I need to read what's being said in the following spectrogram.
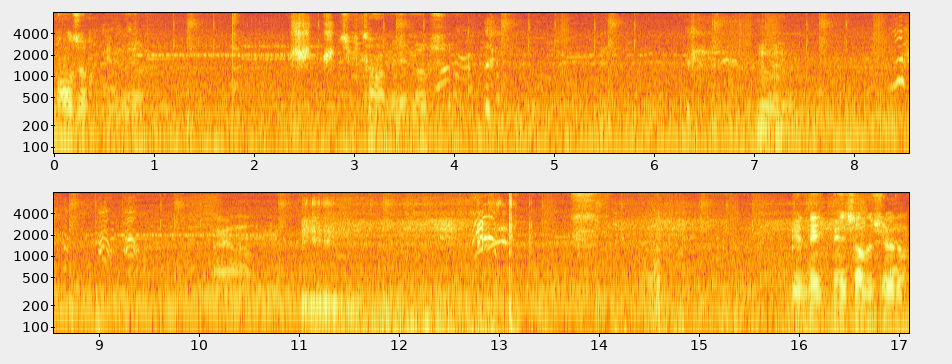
Ne olacak bilmiyorum. Hiçbir tahminim yok şu an. Birine ekmeye çalışıyorum.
